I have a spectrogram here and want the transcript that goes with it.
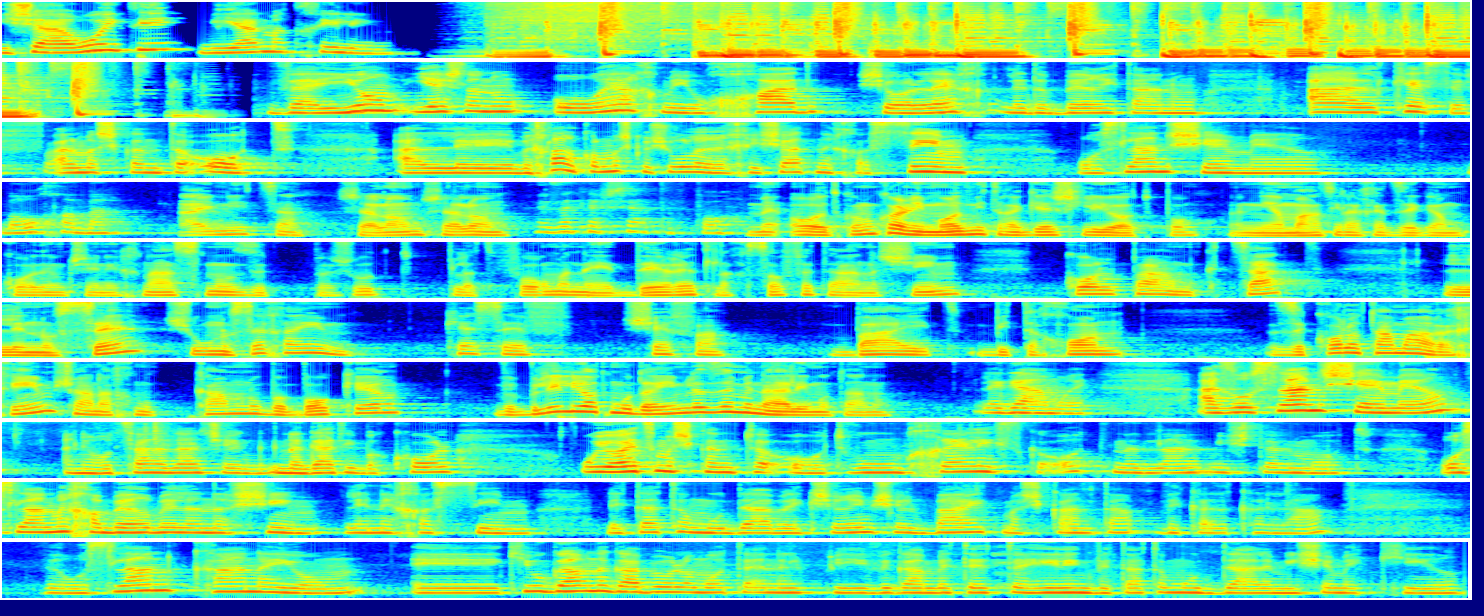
יישארו איתי, מיד מתחילים. והיום יש לנו אורח מיוחד שהולך לדבר איתנו על כסף, על משכנתאות, על אה, בכלל כל מה שקשור לרכישת נכסים. רוסלן שמר, ברוך הבא. היי ניצה, שלום שלום. איזה כיף שאתה פה. מאוד. קודם כל אני מאוד מתרגש להיות פה. אני אמרתי לך את זה גם קודם כשנכנסנו, זה פשוט פלטפורמה נהדרת לחשוף את האנשים כל פעם קצת לנושא שהוא נושא חיים. כסף, שפע, בית, ביטחון. זה כל אותם הערכים שאנחנו קמנו בבוקר ובלי להיות מודעים לזה מנהלים אותנו. לגמרי. אז רוסלן שמר, אני רוצה לדעת שנגעתי בכל, הוא יועץ משכנתאות והוא מומחה לעסקאות נדל"ן משתלמות. רוסלן מחבר בין אנשים לנכסים, לתת המודע בהקשרים של בית, משכנתה וכלכלה. ורוסלן כאן היום אה, כי הוא גם נגע בעולמות ה-NLP וגם בתת ההילינג ותת המודע למי שמכיר.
